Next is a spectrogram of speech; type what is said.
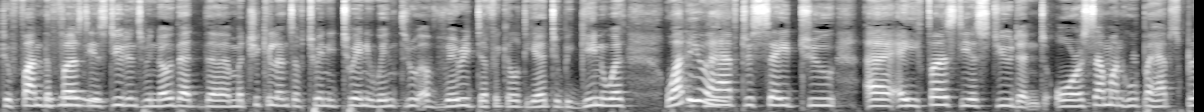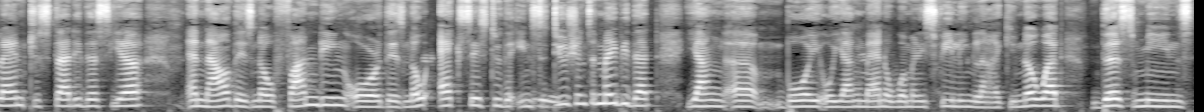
to fund the mm-hmm. first year students. We know that the matriculants of 2020 went through a very difficult year to begin with. What do you mm-hmm. have to say to uh, a first year student or someone who perhaps planned to study this year? And now there's no funding or there's no access to the institutions. And maybe that young um, boy or young man or woman is feeling like you know what? This means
